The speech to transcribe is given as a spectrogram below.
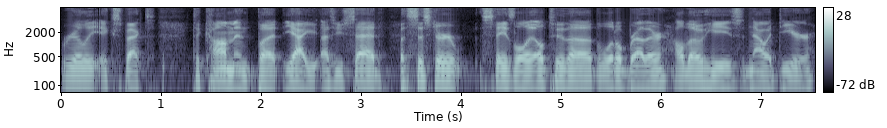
really expect to come. And but yeah, as you said, the sister stays loyal to the, the little brother, although he's now a deer.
